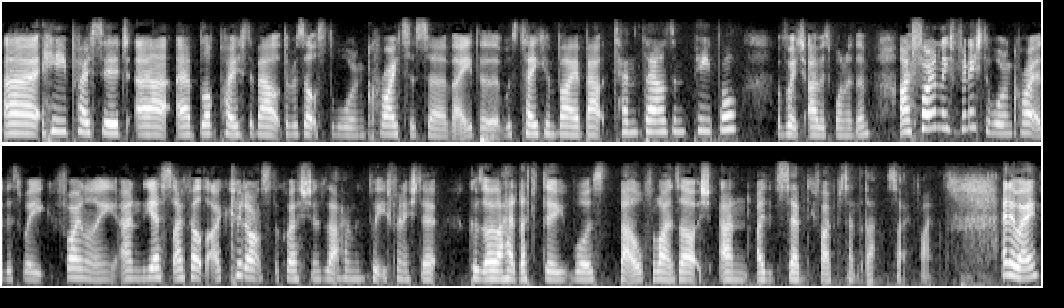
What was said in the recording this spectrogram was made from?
Uh, he posted uh, a blog post about the results of the War in Kryta survey that was taken by about 10,000 people, of which I was one of them. I finally finished the War in Kryta this week, finally, and yes, I felt that I could answer the questions without having completely finished it, because all I had left to do was Battle for Lion's Arch, and I did 75% of that, so fine. Anyway,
